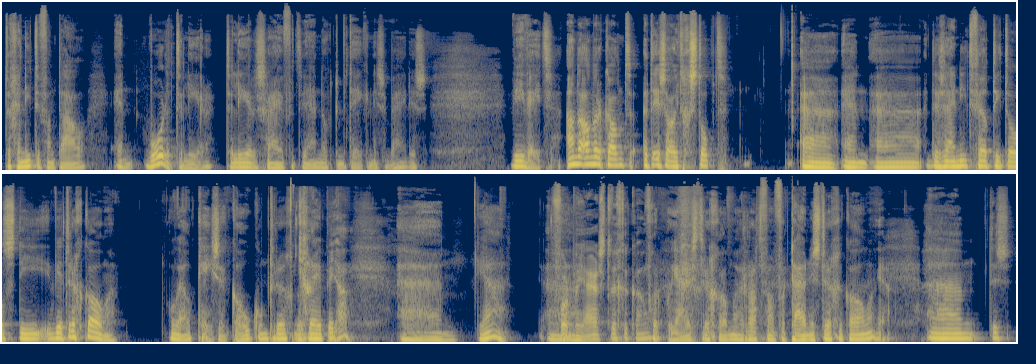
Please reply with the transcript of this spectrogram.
te genieten van taal en woorden te leren. Te leren schrijven te- en ook de betekenissen bij. Dus wie weet. Aan de andere kant, het is ooit gestopt. Eh, en eh, er zijn niet veel titels die weer terugkomen. Hoewel, Kees Co komt terug, begreep ik. Ja, Ehm, ja. eh, Fort Boyard is teruggekomen. Fort Boyard is teruggekomen. Rad van Fortuin is teruggekomen. Ja. Ehm, dus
